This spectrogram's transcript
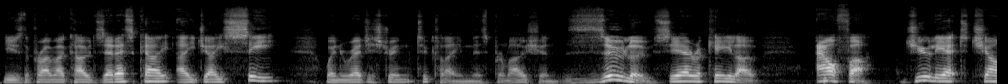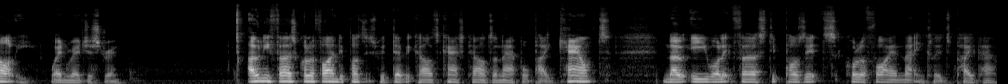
Use the promo code ZSKAJC when registering to claim this promotion. Zulu, Sierra Kilo, Alpha, Juliet Charlie when registering. Only first qualifying deposits with debit cards, cash cards, and Apple Pay count. No e wallet first deposits qualifying, that includes PayPal.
